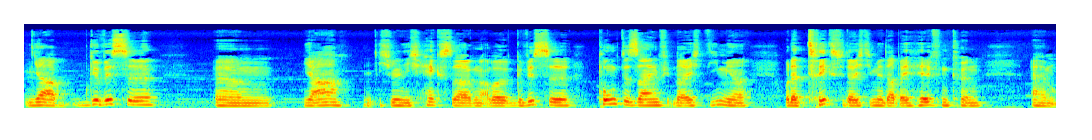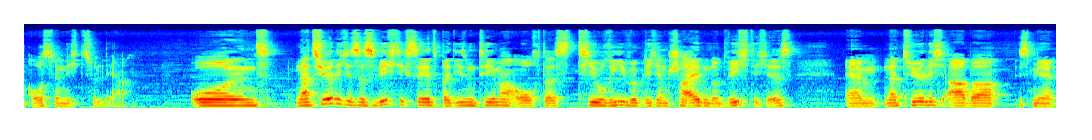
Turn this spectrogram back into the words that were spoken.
ja gewisse, ähm, ja, ich will nicht Hacks sagen, aber gewisse Punkte sein vielleicht, die mir oder Tricks vielleicht, die mir dabei helfen können, ähm, auswendig zu lernen. Und natürlich ist das Wichtigste jetzt bei diesem Thema auch, dass Theorie wirklich entscheidend und wichtig ist. Ähm, natürlich aber ist mir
